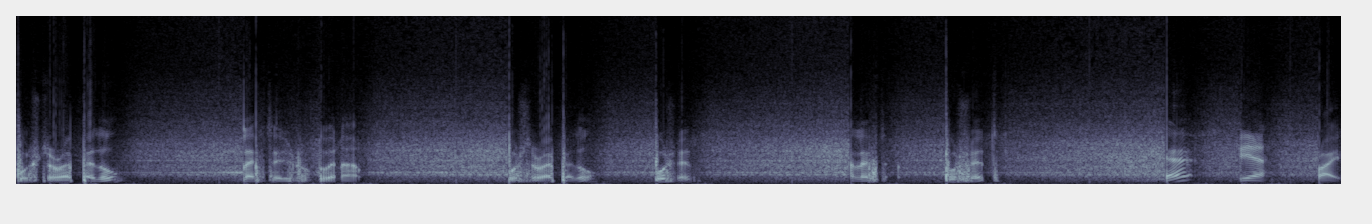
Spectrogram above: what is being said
Push the right pedal. Left steady from doing now push the right pedal, push it, and left, push it. Yeah? Yeah. Right.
